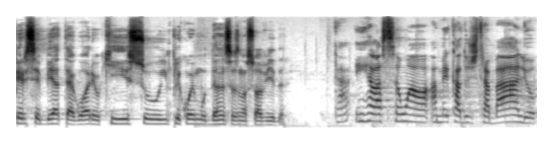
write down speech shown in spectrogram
perceber até agora e o que isso implicou em mudanças na sua vida? Tá. Em relação ao, mercado de trabalho,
